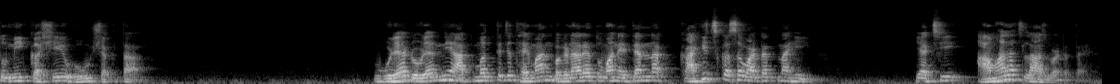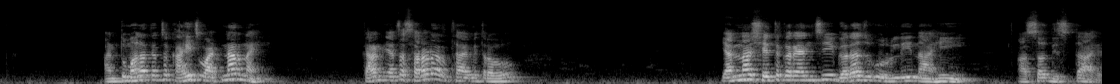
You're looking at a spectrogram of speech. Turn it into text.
तुम्ही कसे होऊ शकता? उघड्या डोळ्यांनी आत्महत्येचे थैमान बघणाऱ्या तुम्हा नेत्यांना काहीच कसं वाटत नाही. याची आम्हालाच लाज वाटत आहे. आणि तुम्हाला त्याचं काहीच वाटणार नाही. कारण याचा सरळ अर्थ आहे मित्र यांना शेतकऱ्यांची गरज उरली नाही असं दिसतं आहे.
